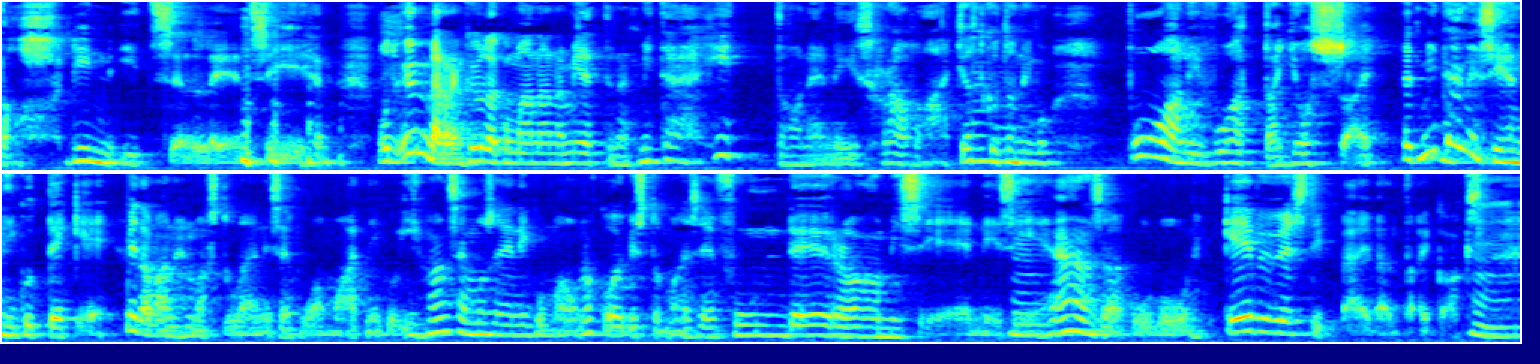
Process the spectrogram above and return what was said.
tahdin itselleen siihen. Mutta ymmärrän kyllä, kun mä oon aina miettinyt, että mitä hittoa ne niissä ravaa. Että jotkut on mm. Puoli vuotta jossain, että mitä ne siihen niinku tekee. Mitä vanhemmaksi tulee, niin se huomaa, että niinku ihan semmoiseen niinku Mauno Koivistomaiseen funderaamiseen, niin siihen mm. saa kulua kevyesti päivän tai kaksi. Mm.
